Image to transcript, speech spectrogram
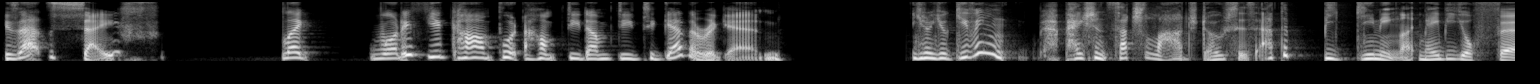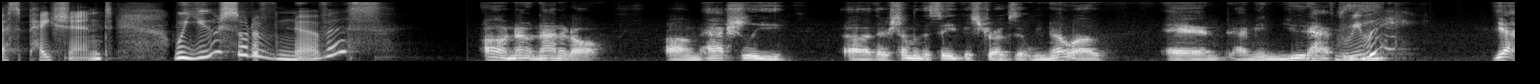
is that safe? Like, what if you can't put Humpty Dumpty together again? You know, you're giving patients such large doses at the beginning, like maybe your first patient. Were you sort of nervous? Oh, no, not at all. Um, actually, uh, they're some of the safest drugs that we know of. And I mean, you'd have to. Really? Eat, yeah,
